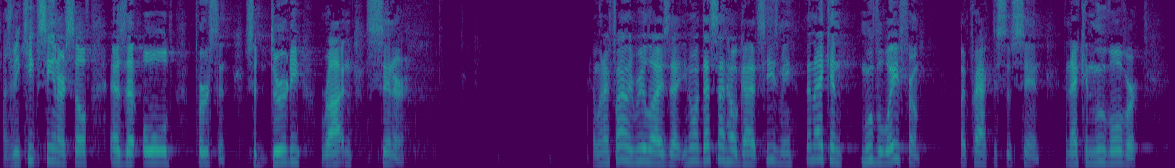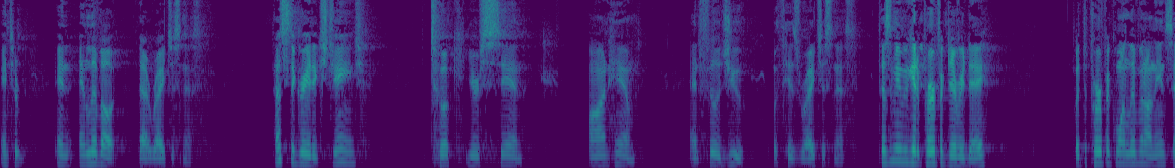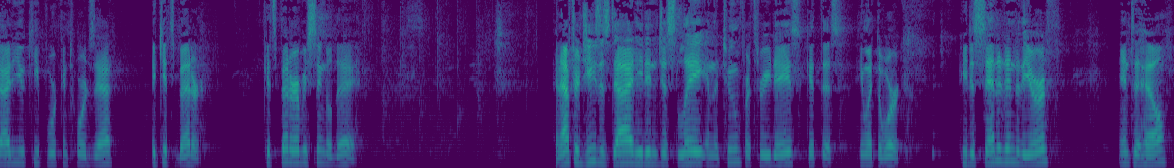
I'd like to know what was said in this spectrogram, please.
As we keep seeing ourselves as that old person, just a dirty, rotten sinner. And when I finally realized that, you know what, that's not how God sees me, then I can move away from my practice of sin and I can move over into and, and live out that righteousness. That's the great exchange. Took your sin on him and filled you with his righteousness. Doesn't mean we get it perfect every day, but the perfect one living on the inside of you, keep working towards that. It gets better. It gets better every single day. And after Jesus died, he didn't just lay in the tomb for three days. Get this, he went to work. He descended into the earth, into hell,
